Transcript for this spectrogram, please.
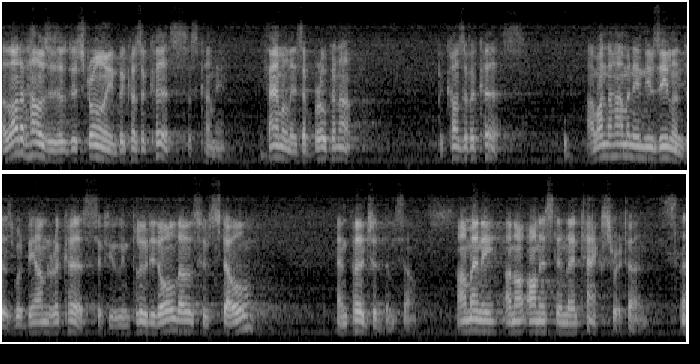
A lot of houses are destroyed because a curse has come in. Families are broken up because of a curse. I wonder how many New Zealanders would be under a curse if you included all those who stole and perjured themselves. How many are not honest in their tax returns? Do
